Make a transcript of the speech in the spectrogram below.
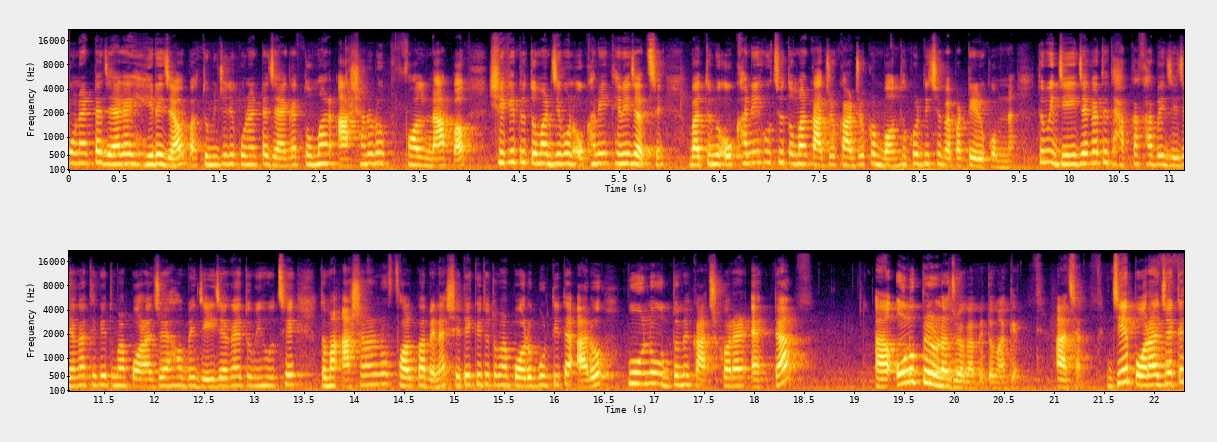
কোনো একটা জায়গায় হেরে যাও বা তুমি যদি কোনো একটা জায়গায় তোমার আশানুরূপ ফল না পাও, সেক্ষেত্রে তোমার জীবন ওখানেই থেমে যাচ্ছে বা তুমি ওখানেই হচ্ছে তোমার কার্য কার্যক্রম বন্ধ করে দিচ্ছে, ব্যাপারটা এরকম না। তুমি যেই জায়গাতে ধাক্কা খাবে, যে জায়গা থেকে তোমার পরাজয় হবে, যেই জায়গায় তুমি হচ্ছে তোমার আশানুরূপ ফল পাবে না সেটা কিন্তু তোমার পরবর্তীতে আরও পূর্ণ উদ্যমে কাজ করার একটা অনুপ্রেরণা যোগাবে তোমাকে। আচ্ছা যে পরাজয়কে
